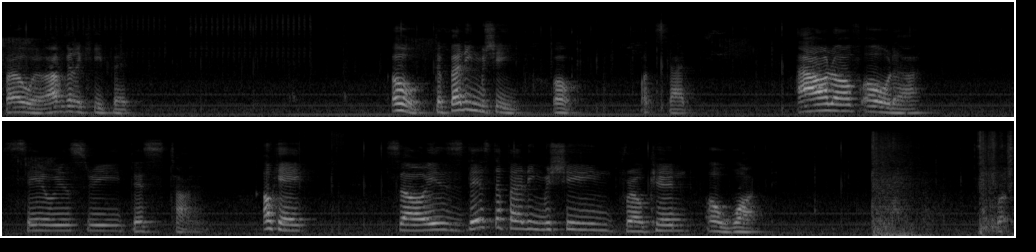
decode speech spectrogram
But oh well, I'm gonna keep it. Oh, the vending machine. Oh, what's that? Out of order. Seriously, this time. Okay, so is this the vending machine broken or what? What,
